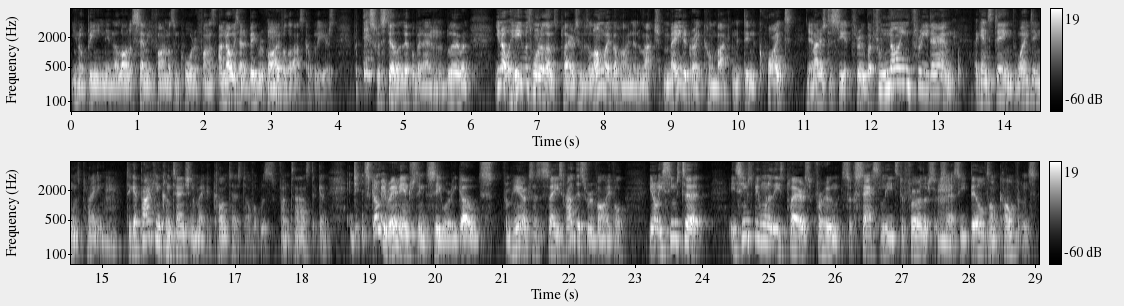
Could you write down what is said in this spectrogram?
you know, being in a lot of semi-finals and quarter-finals. I know he's had a big revival Mm. the last couple of years, but this was still a little bit out of the blue. And, you know, he was one of those players who was a long way behind in a match, made a great comeback, and it didn't quite Yeah. manage to see it through. But from 9-3 down against Ding, the way Ding was playing, Mm. to get back in contention and make a contest of it was fantastic. And it, it's going to be really interesting to see where he goes from here, because as I say, he's had this revival. You know, he seems to... He seems to be one of these players for whom success leads to further success. He builds on confidence.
